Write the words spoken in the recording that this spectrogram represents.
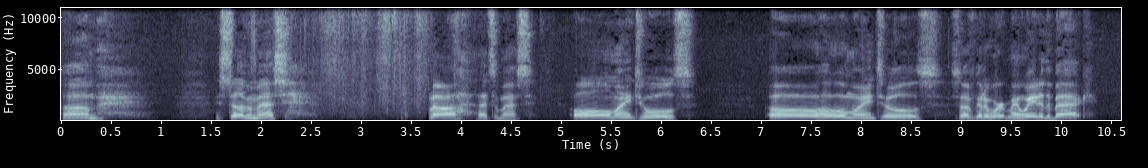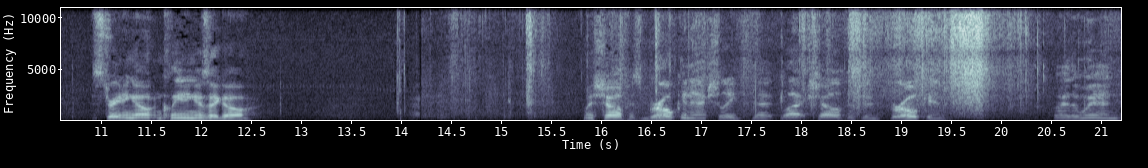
Um, I still have a mess. Oh, that's a mess. All my tools. Oh, my tools. So I've got to work my way to the back. Straightening out and cleaning as I go. My shelf is broken actually. That black shelf has been broken by the wind.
